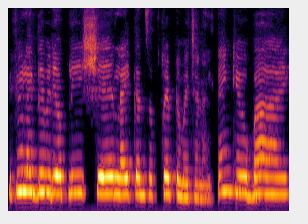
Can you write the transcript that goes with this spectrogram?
If you like the video please share like and subscribe to my channel. Thank you. Bye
